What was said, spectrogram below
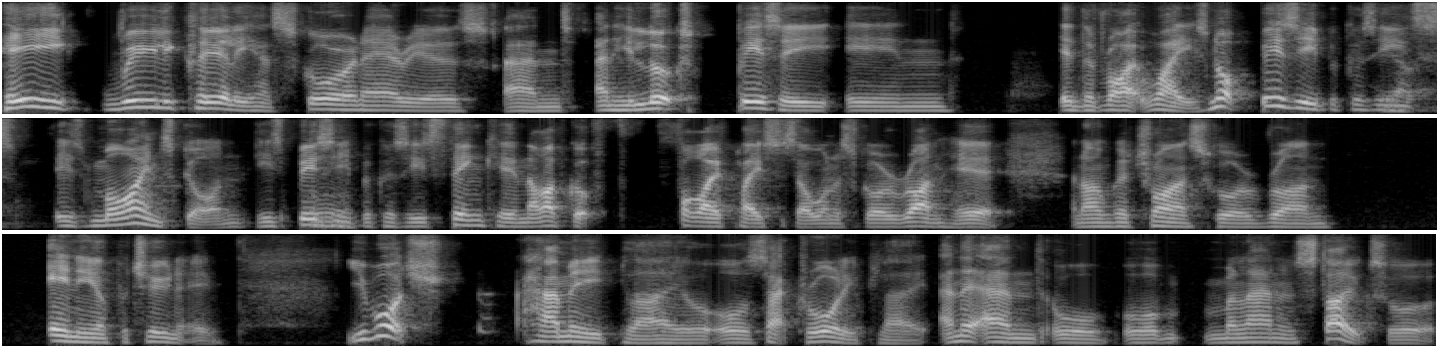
he really clearly has scoring areas and and he looks busy in in the right way. He's not busy because he's his mind's gone. He's busy because he's thinking, I've got five places I want to score a run here, and I'm going to try and score a run any opportunity. You watch Hammy play or, or Zak Crawley play, and and or or Malan and Stokes, or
